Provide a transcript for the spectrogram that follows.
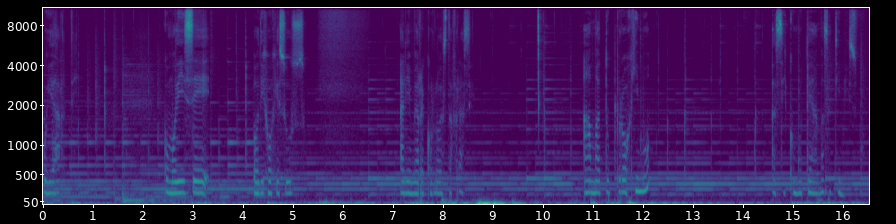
cuidarte. Como dice o dijo Jesús. Alguien me recordó esta frase. Ama a tu prójimo así como te amas a ti mismo.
